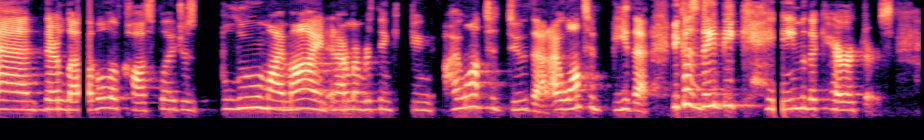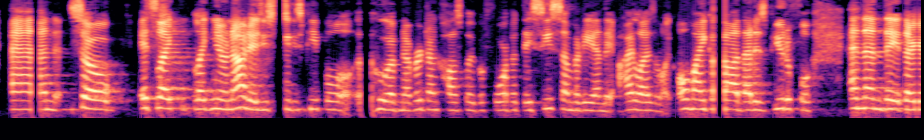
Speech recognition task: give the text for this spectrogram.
and their level of cosplay just blew my mind. And I remember thinking, I want to do that. I want to be that because they became the characters, and so it's like like you know nowadays you see these people who have never done cosplay before, but they see somebody and they idolize them like, oh my god, that is beautiful, and then they they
